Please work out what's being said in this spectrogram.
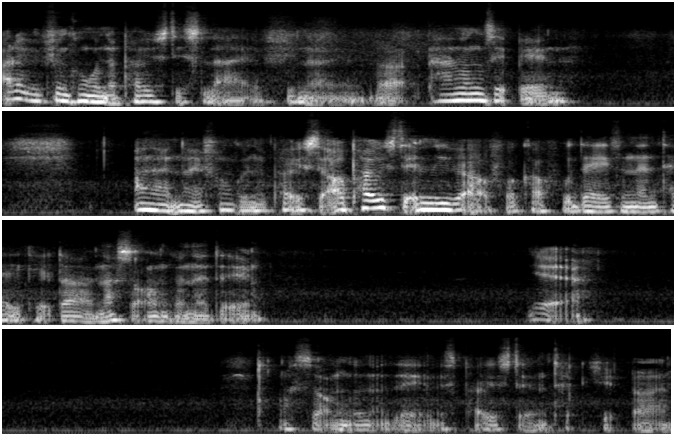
I don't even think I'm gonna post this live, you know, but how long's it been? I don't know if I'm gonna post it. I'll post it and leave it up for a couple of days and then take it down. That's what I'm gonna do. Yeah. That's what I'm gonna do. Just post and take it down.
